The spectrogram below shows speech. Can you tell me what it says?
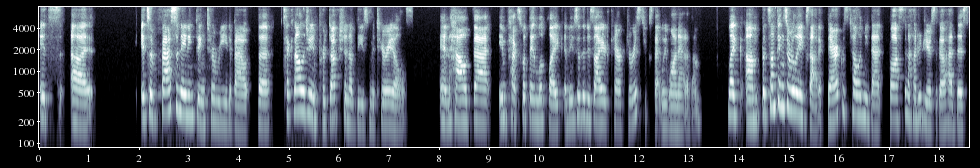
it's uh, it's a fascinating thing to read about the technology and production of these materials and how that impacts what they look like. And these are the desired characteristics that we want out of them. Like, um, but some things are really exotic. Barrett was telling me that Boston 100 years ago had this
